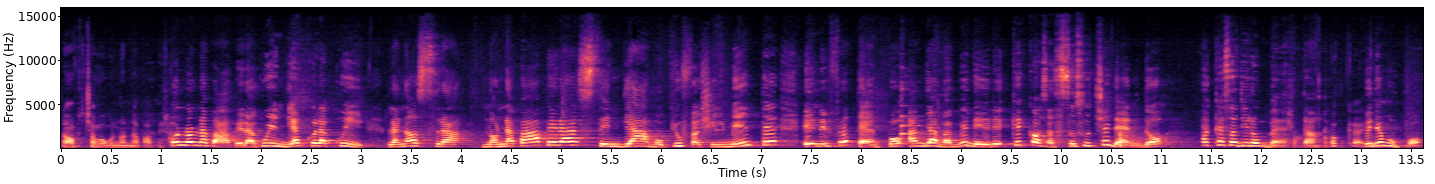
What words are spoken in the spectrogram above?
No, facciamo con nonna papera. Con nonna papera, quindi eccola qui, la nostra nonna papera, stendiamo più facilmente e nel frattempo andiamo a vedere che cosa sta succedendo a casa di Roberta. Ok. Vediamo un po'.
